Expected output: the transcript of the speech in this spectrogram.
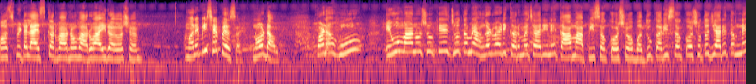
હોસ્પિટલાઇઝ કરવાનો વારો આવી રહ્યો છે. મને બી છે પ્રેશર, નો ડાઉટ. પણ હું એવું માનું છું કે જો તમે આંગણવાડી કર્મચારીને કામ આપી શકો છો, બધું કરી શકો છો, તો જ્યારે તમને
